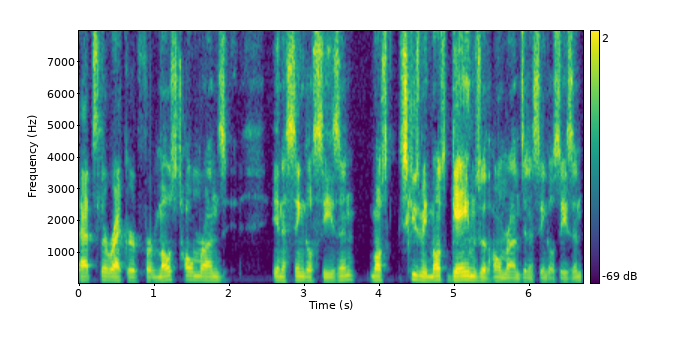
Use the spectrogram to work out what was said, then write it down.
That's the record for most home runs in a single season. Most, excuse me, most games with home runs in a single season.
